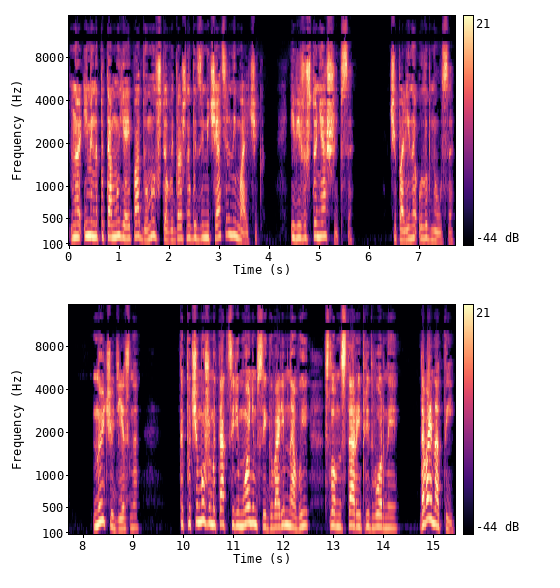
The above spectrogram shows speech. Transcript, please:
Но именно потому я и подумал, что вы должно быть замечательный мальчик. И вижу, что не ошибся. Чиполлино улыбнулся. — Ну и чудесно. — так почему же мы так церемонимся и говорим на «вы», словно старые придворные? Давай на «ты».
